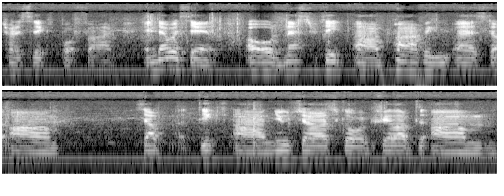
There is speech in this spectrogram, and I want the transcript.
26.5 and that was it. Oh next week uh, probably as the um so the uh, new judge going to fill up the um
